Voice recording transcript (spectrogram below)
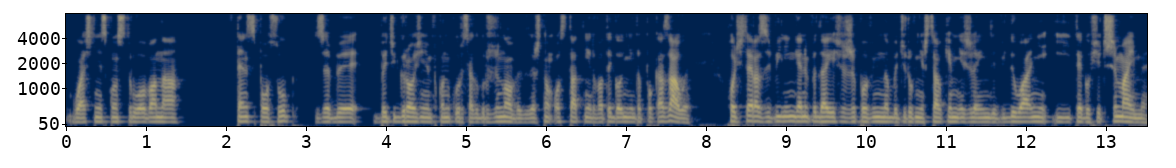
właśnie skonstruowana w ten sposób, żeby być groźnym w konkursach drużynowych. Zresztą ostatnie dwa tygodnie to pokazały. Choć teraz w Willingen wydaje się, że powinno być również całkiem nieźle indywidualnie i tego się trzymajmy.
